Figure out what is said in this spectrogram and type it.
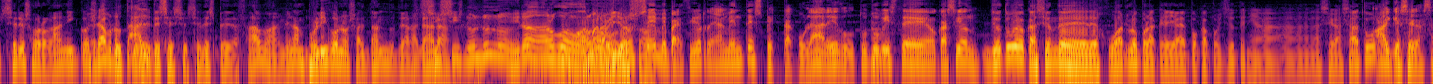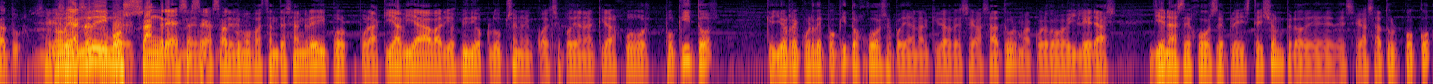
seres orgánicos. Era brutal. que se, se despedazaban, eran polígonos saltándote a la cara. Sí, sí, no, no, no, era algo, algo Maravilloso. no sé, me pareció realmente espectacular, Edu. ¿Tú tuviste ocasión? Yo tuve ocasión de, de jugarlo por aquella época, pues yo tenía la Sega Saturn. Ay, que Sega Saturn. Sega no, veas, no le Saturn, dimos sangre a esa le- Sega Le Saturn. dimos bastante sangre y por, por aquí había varios videoclubs en el cual se podían alquilar juegos poquitos, que yo recuerde poquitos juegos se podían alquilar de Sega Saturn, me acuerdo hileras llenas de juegos de PlayStation, pero de, de Sega Saturn poco.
